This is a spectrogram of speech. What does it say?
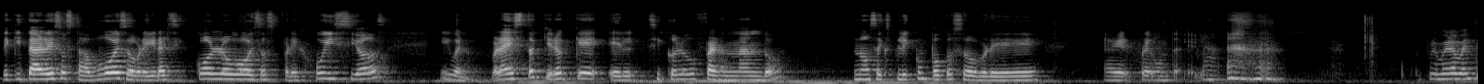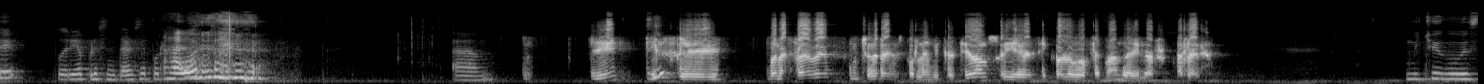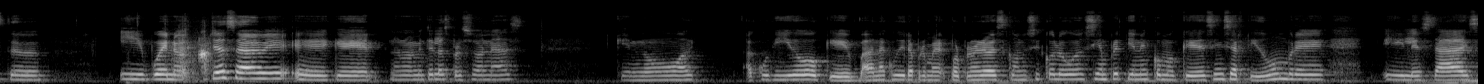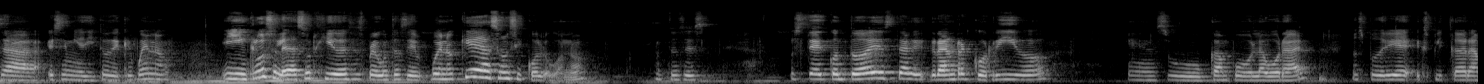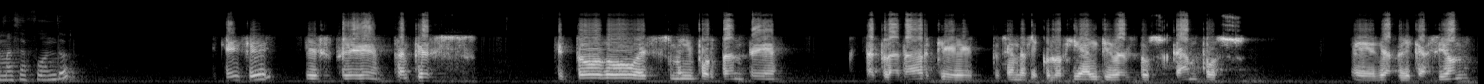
de quitar esos tabúes sobre ir al psicólogo, esos prejuicios. Y bueno, para esto quiero que el psicólogo Fernando nos explique un poco sobre... A ver, pregúntale. Primeramente, ¿podría presentarse, por favor? Am, Sí, este, buenas tardes, muchas gracias por la invitación. Soy el psicólogo Fernando Aguilar Herrera. mucho gusto. Y bueno, ya sabe eh, que normalmente las personas que no han acudido o que van a acudir a primer- por primera vez con un psicólogo siempre tienen como que esa incertidumbre y les da esa, ese miedito de que, bueno, e incluso les ha surgido esas preguntas de, bueno, ¿qué hace un psicólogo, no? Entonces, usted con todo este gran recorrido en su campo laboral, ¿nos podría explicar a más a fondo? Sí, sí, este, antes que todo es muy importante aclarar que pues, en la psicología hay diversos campos eh, de aplicación.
